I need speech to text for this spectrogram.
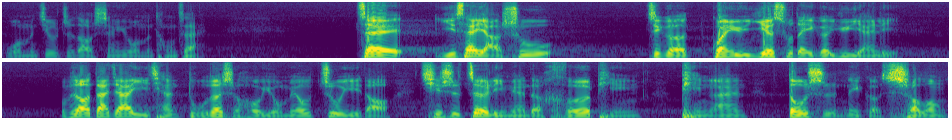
我们就知道神与我们同在。在以赛亚书这个关于耶稣的一个预言里，我不知道大家以前读的时候有没有注意到，其实这里面的和平、平安都是那个 shalom。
